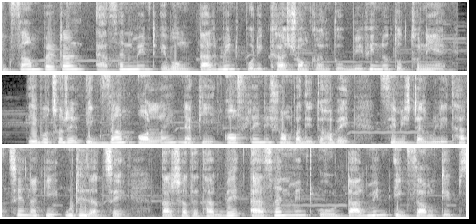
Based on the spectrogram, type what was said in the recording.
এক্সাম প্যাটার্ন অ্যাসাইনমেন্ট এবং টার্মেন্ট পরীক্ষা সংক্রান্ত বিভিন্ন তথ্য নিয়ে। এবছরের এক্সাম অনলাইন নাকি অফলাইনে সম্পাদিত হবে? সেমিস্টারগুলি থাকছে নাকি উঠে যাচ্ছে? তার সাথে থাকবে অ্যাসাইনমেন্ট ও টার্মিন এক্সাম টিপস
